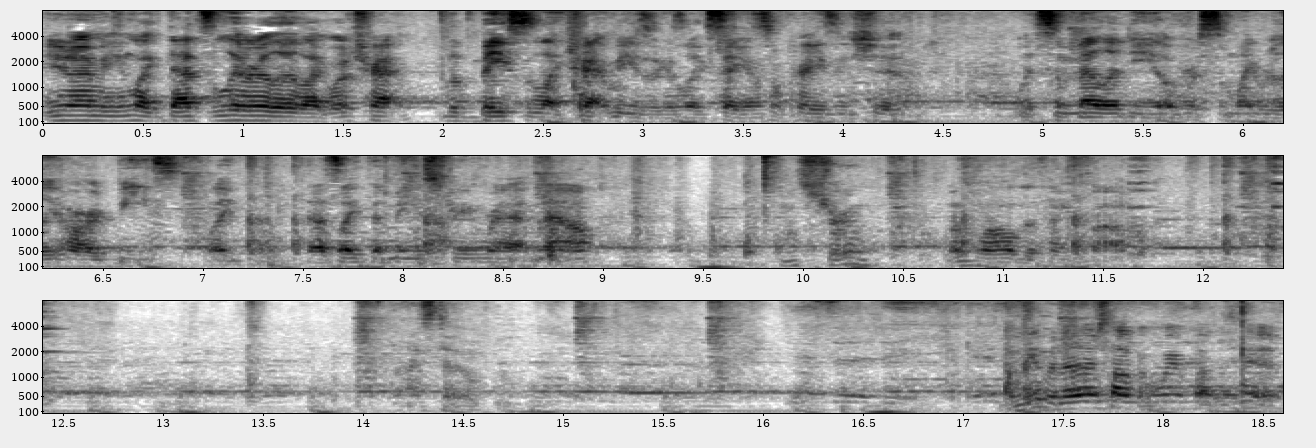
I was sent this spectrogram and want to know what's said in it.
You know what I mean? Like that's literally like what trap. The base of like trap music is like saying some crazy shit with some melody over some like really hard beats. Like that's like the mainstream rap now. That's true. That's wild to think about. That's dope. Do we have another topic we're about to hit?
